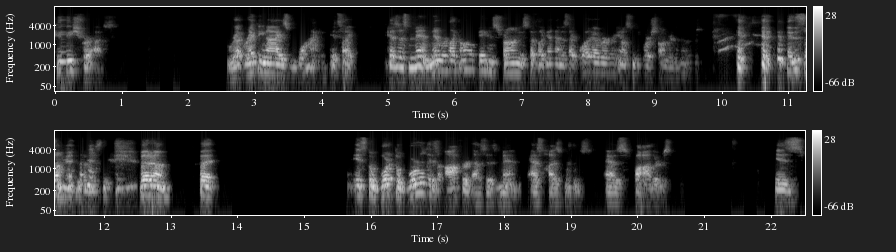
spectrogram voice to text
Huge for us. Re- recognize why. It's like because as men, men were like all big and strong and stuff like that. And it's like whatever, you know, some people are stronger than others. but um, but it's the world the world has offered us as men, as husbands, as fathers, is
